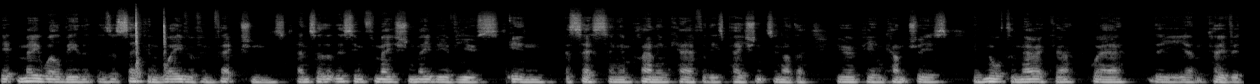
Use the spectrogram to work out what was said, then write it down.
it may well be that there's a second wave of infections, and so that this information may be of use in assessing and planning care for these patients in other European countries, in North America, where the um, COVID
